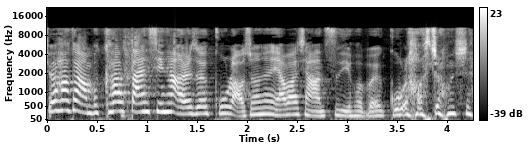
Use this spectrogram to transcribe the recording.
就他干嘛不？她担心他儿子会孤老终生，你要不要想想自己会不会孤老终生？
